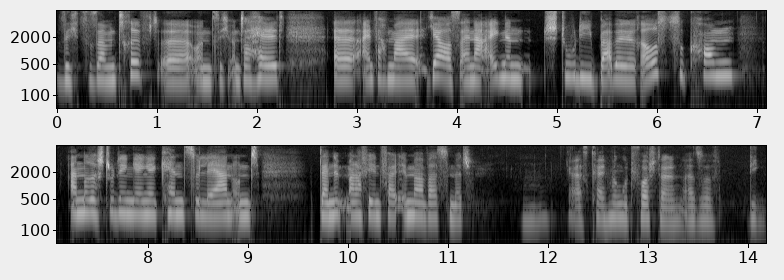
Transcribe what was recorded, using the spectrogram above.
sich zusammen trifft äh, und sich unterhält, äh, einfach mal ja aus seiner eigenen Studi-Bubble rauszukommen andere Studiengänge kennenzulernen und da nimmt man auf jeden Fall immer was mit. Ja, das kann ich mir gut vorstellen. Also die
